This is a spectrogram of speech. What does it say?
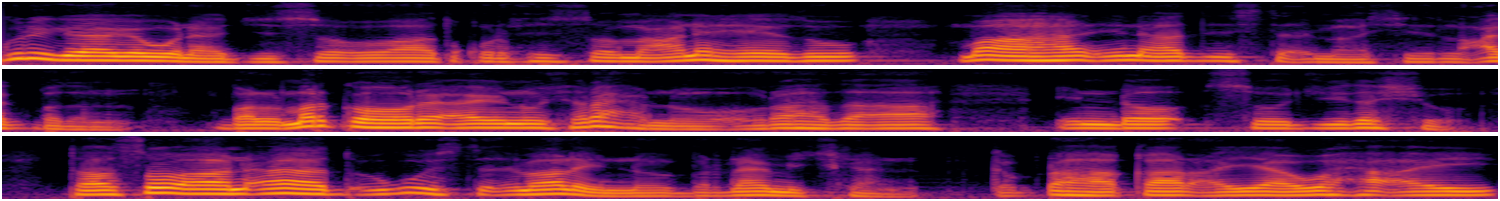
gurigaaga wanaajiso oo aad qurxiso macnaheedu ma ahan in aad isticmaashid lacag badan. Bal marka hore aynu sharaxno orahda ah indho soo jiidasho taasoo aan aad ugu isticmaalayno barnaamijkan. Gabdhaha qaar ayaa waxa ay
